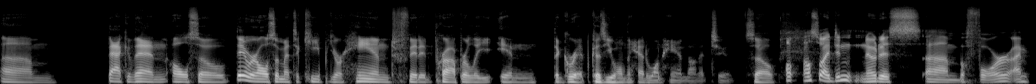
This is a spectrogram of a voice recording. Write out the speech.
um back then also they were also meant to keep your hand fitted properly in the grip because you only had one hand on it too so Also, I didn't notice um, before. i'm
